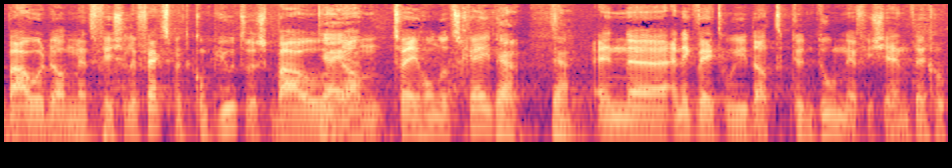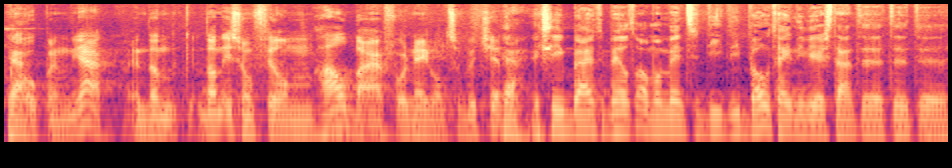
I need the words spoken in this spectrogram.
bouwen dan met visual effects, met computers... bouwen we dan 200 schepen. Ja, en, uh, en ik weet hoe je dat kunt doen, efficiënt en goedkoop. En, ja, en dan, dan is zo'n film haalbaar voor Nederlandse budget. Ja, ik zie buiten beeld allemaal mensen die die boot heen en weer staan te, te, te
